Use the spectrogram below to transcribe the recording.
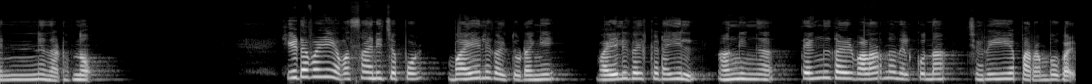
തന്നെ നടന്നു. ഇടവഴി അവസാനിച്ചപ്പോൾ വയലുകൾ തുടങ്ങി. വയലുകൾക്കിടയിൽ അങ്ങിങ്ങ് തെങ്ങുകൾ വളർന്നു നിൽക്കുന്ന ചെറിയ പറമ്പുകൾ.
